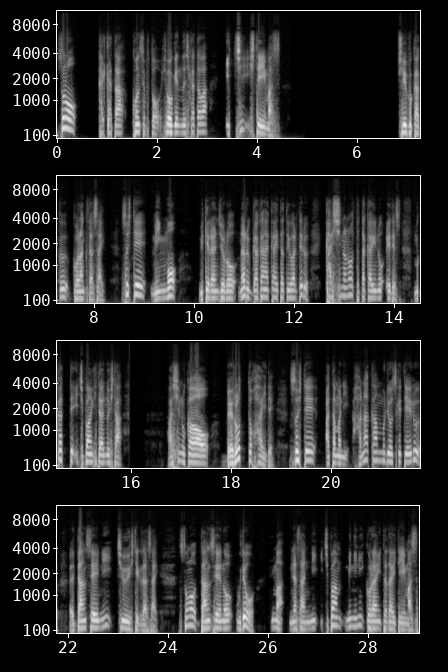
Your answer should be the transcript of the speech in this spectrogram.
その書き方、コンセプト、表現の仕方は一致しています。注意深くご覧ください。そして、民もミケランジョロなる画家が描いたと言われているカシナの戦いの絵です。向かって一番左の下、足の皮をベロッと剥いで、そして頭に鼻冠をつけている男性に注意してください。その男性の腕を今皆さんに一番右にご覧いただいています。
